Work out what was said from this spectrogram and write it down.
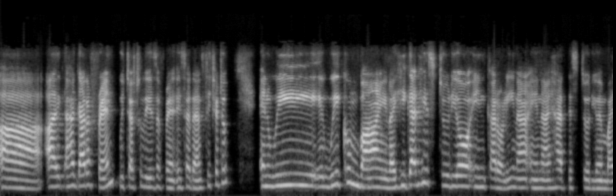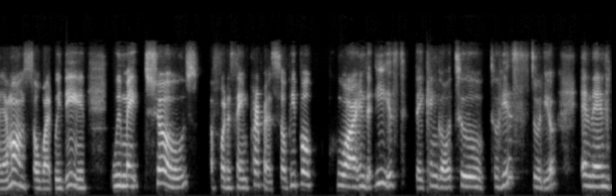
Uh, I, I got a friend, which actually is a friend, is a dance teacher too. And we we combined, like he got his studio in Carolina and I had the studio in Bayamon. So what we did, we made shows for the same purpose. So people who are in the east they can go to to his studio. And then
